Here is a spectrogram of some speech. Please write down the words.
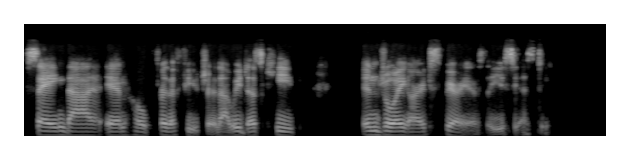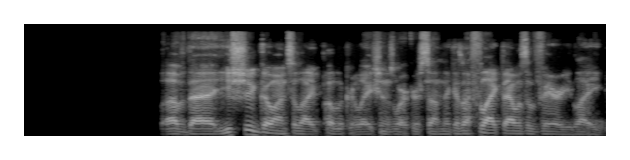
saying that in hope for the future that we just keep enjoying our experience at UCSD. Love that. You should go into like public relations work or something because I feel like that was a very like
